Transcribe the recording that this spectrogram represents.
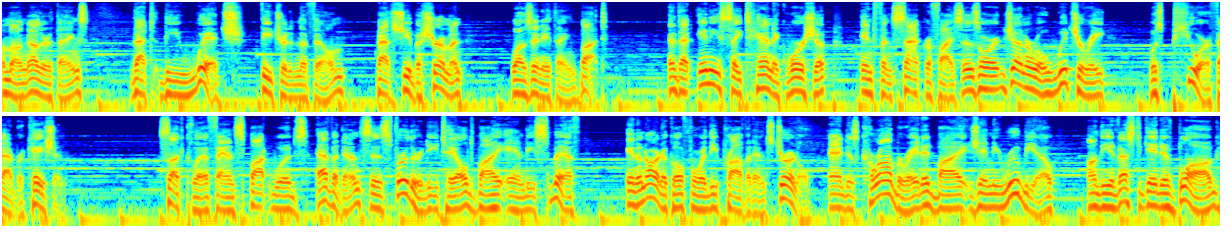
among other things, that the witch featured in the film Bathsheba Sherman was anything but, and that any satanic worship, infant sacrifices, or general witchery was pure fabrication. Sutcliffe and Spotwood's evidence is further detailed by Andy Smith in an article for the Providence Journal and is corroborated by Jamie Rubio on the investigative blog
